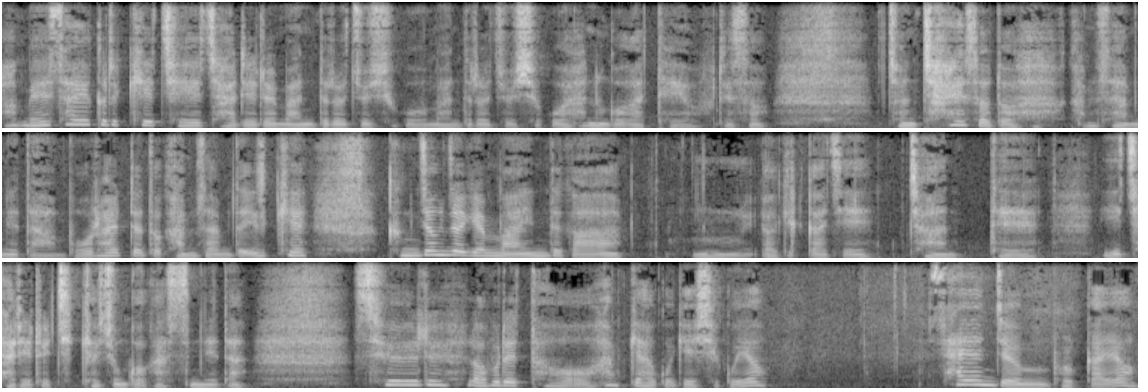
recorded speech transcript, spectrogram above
아, 매사에 그렇게 제 자리를 만들어 주시고 만들어 주시고 하는 것 같아요. 그래서 전 차에서도 아, 감사합니다. 뭘 할 때도 감사합니다. 이렇게 긍정적인 마인드가 음, 여기까지 저한테 이 자리를 지켜준 것 같습니다. 수요일 러브레터 함께하고 계시고요. 사연 좀 볼까요?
